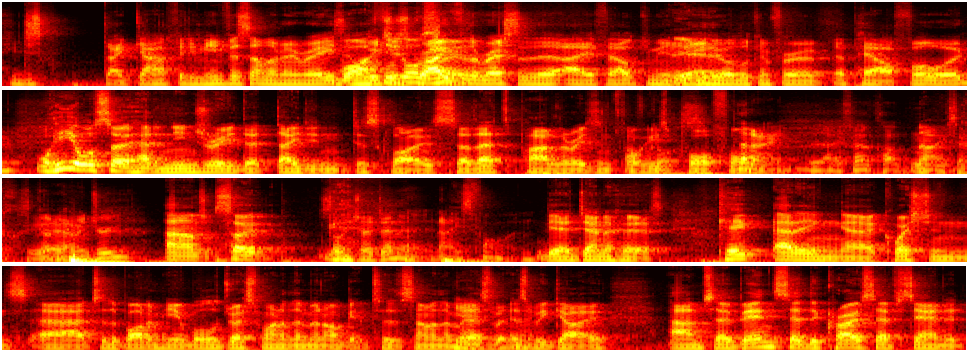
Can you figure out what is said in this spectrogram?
he just they can't fit him in for some unknown reason, Well, which is also- great for the rest of the AFL community Yeah. who are looking for a, a power forward. Well, he also had an injury that they didn't disclose, so that's part of the reason for Of his course. poor form. No, no, the AFL club. No, exactly. He's got no injury. Um, so It's like Joe Daniher. No, he's fine. Yeah, Dana Hurt. Keep adding uh, questions uh, to the bottom here. We'll address one of them, and I'll get to some of them Yeah, as, as we go. Um, so Ben said the Crows have standard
